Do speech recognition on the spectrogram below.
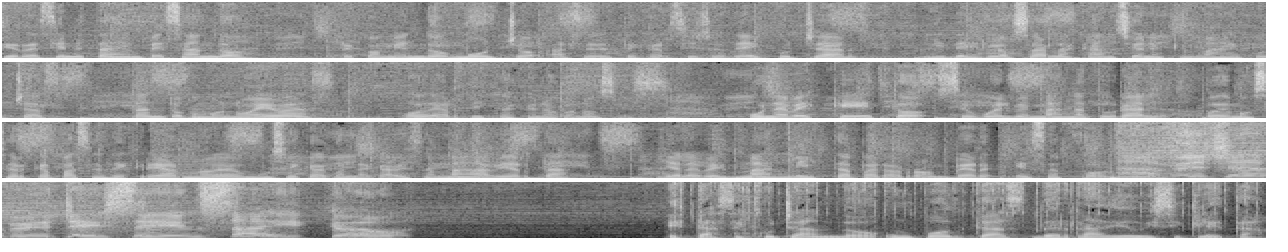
Si recién estás empezando, recomiendo mucho hacer este ejercicio de escuchar y desglosar las canciones que más escuchas, tanto como nuevas o de artistas que no conoces. Una vez que esto se vuelve más natural, podemos ser capaces de crear nueva música con la cabeza más abierta y a la vez más lista para romper esa fórmula. Estás escuchando un podcast de Radio Bicicleta.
